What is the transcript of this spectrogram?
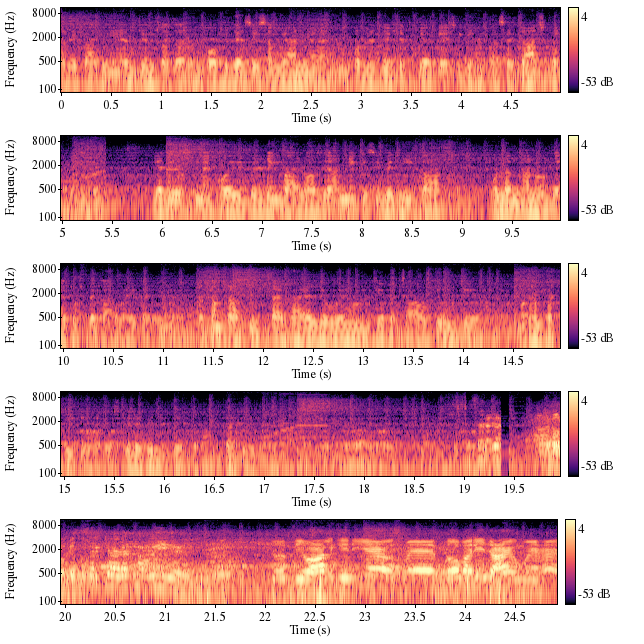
अधिकारी हैं एस डी एम सदर उनको अभी जैसे ही संज्ञान में आए उनको निर्देशित किया गया इसी गहनता से जाँच कर देंगे यदि उसमें कोई बिल्डिंग बायलॉज या अन्य किसी विधि का उल्लंघन हो गया तो उस पर कार्रवाई करेंगे। प्रथम प्राथमिकता घायल जो हुए हैं उनके बचाव की उनके मरहम पट्टी के उसके लिए भी निर्देश प्रदान कर दिए गए सर क्या घटना हुई है? जो दीवार गिरी है उसमें दो मरीज़ आए हुए हैं।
